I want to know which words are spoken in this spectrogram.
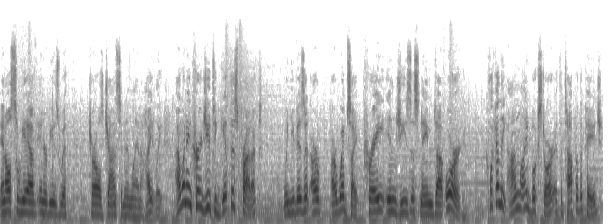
And also, we have interviews with Charles Johnson and Lana Heightley. I want to encourage you to get this product when you visit our, our website, prayinjesusname.org. Click on the online bookstore at the top of the page,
